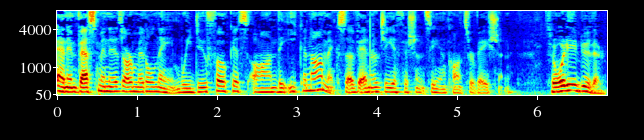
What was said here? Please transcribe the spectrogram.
And investment is our middle name. We do focus on the economics of energy efficiency and conservation. So, what do you do there?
